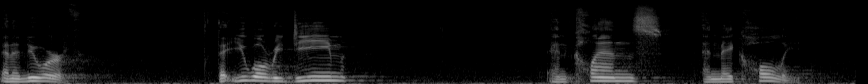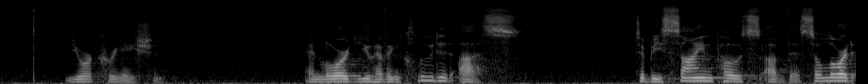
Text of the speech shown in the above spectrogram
and a new earth, that you will redeem and cleanse and make holy your creation. And Lord, you have included us to be signposts of this. So, Lord,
